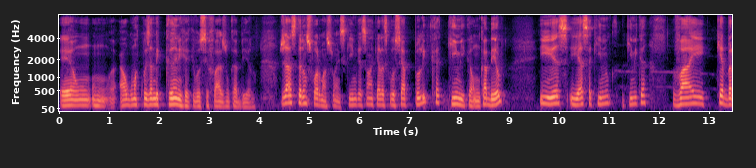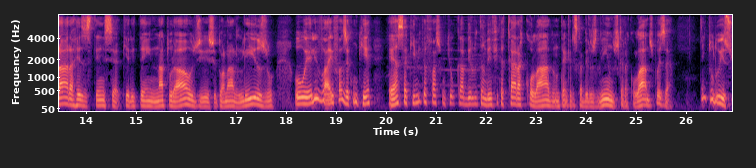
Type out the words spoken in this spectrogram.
é um, um, alguma coisa mecânica que você faz no cabelo. Já as transformações químicas são aquelas que você aplica química a um cabelo e, esse, e essa química, química vai quebrar a resistência que ele tem natural de se tornar liso, ou ele vai fazer com que essa química faça com que o cabelo também fique caracolado, não tem aqueles cabelos lindos, caracolados, pois é. Tem tudo isso.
